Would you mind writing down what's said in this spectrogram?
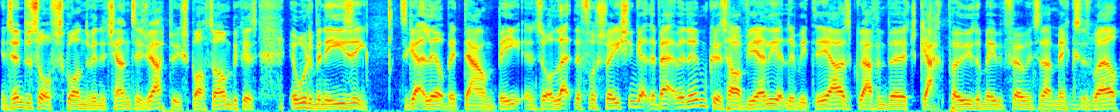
in terms of sort of squandering the chances, you're absolutely spot on because it would have been easy to get a little bit downbeat and sort of let the frustration get the better of him because Harvey Elliott, Luis Diaz, Gravenberch, Gakpo, you could maybe throw into that mix as well,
